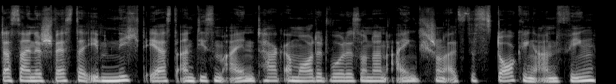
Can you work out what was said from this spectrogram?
dass seine Schwester eben nicht erst an diesem einen Tag ermordet wurde, sondern eigentlich schon als das Stalking anfing.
